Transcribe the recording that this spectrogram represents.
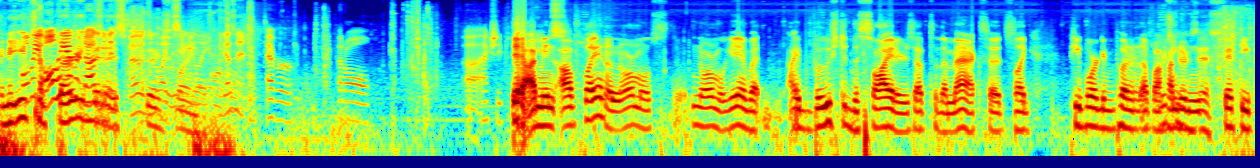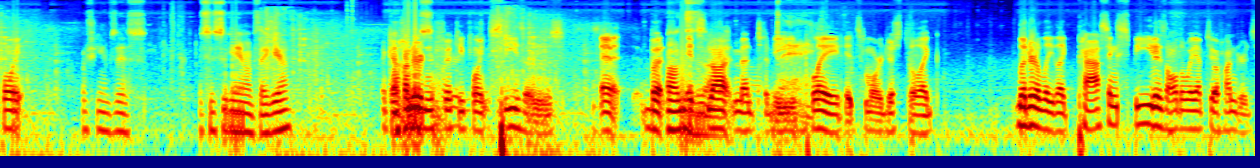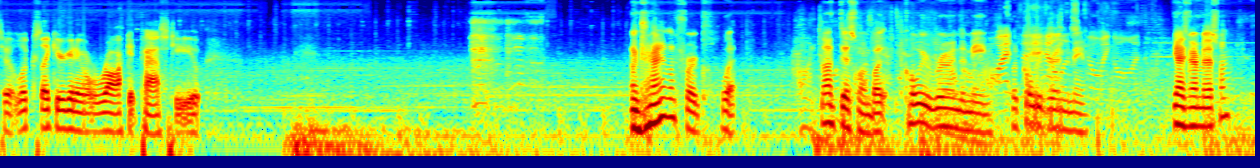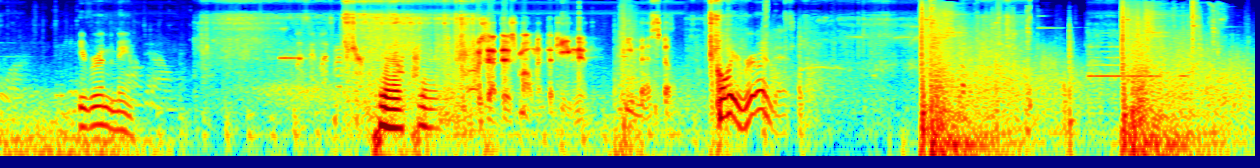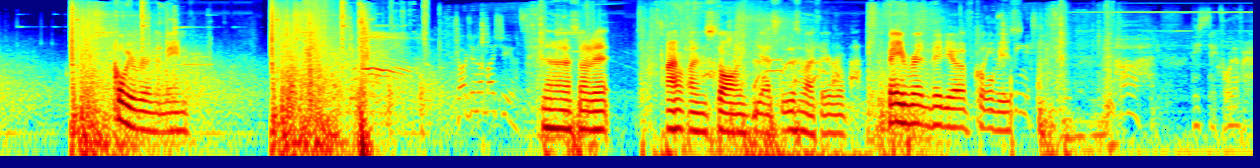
And it Colby, took all he ever 30 does in minutes his modes to are like simulate. He doesn't ever, at all, uh, actually. play Yeah, I mean. I'll play in a normal normal game, but I boosted the sliders up to the max, so it's like people are gonna be putting up Which game is this? 150 point, Which game's this? Is this the game I'm thinking of? like 150 point seasons, eh, but Oh, it's is not meant to be played. It's more just to like, literally like passing speed is all the way up to 100, so it looks like you're getting a rocket passed to you. I'm trying to look for a clip. Not this one, but left. Kobe ruined the meme. What But the Kobe hell ruined the meme. going on? You guys remember this one? He ruined the meme. Yeah, It was at this moment that he knew. He messed up. Kobe ruined it. Kobe ruined the meme. Charging up my No, that's not it. I'm uninstalling. Yes, this is my favorite favorite video of Colby's. These take forever.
